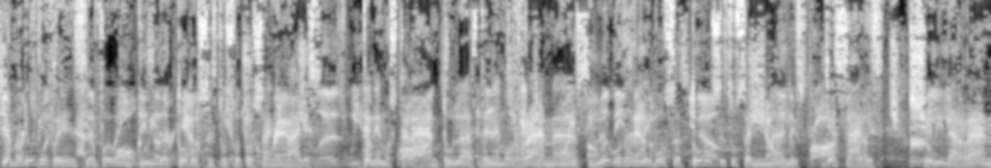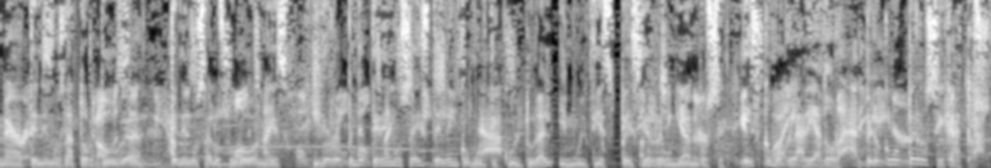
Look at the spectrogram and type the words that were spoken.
La mayor diferencia fue haber incluido a todos estos otros animales. Tenemos tarántulas, tenemos ranas, y luego darle voz a todos estos animales. Ya sabes, Shelly la rana, tenemos la tortuga, tenemos a los hurones, y de repente tenemos a este elenco multicultural y multiespecie reuniéndose. Es como gladiador, pero como perros y gatos.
